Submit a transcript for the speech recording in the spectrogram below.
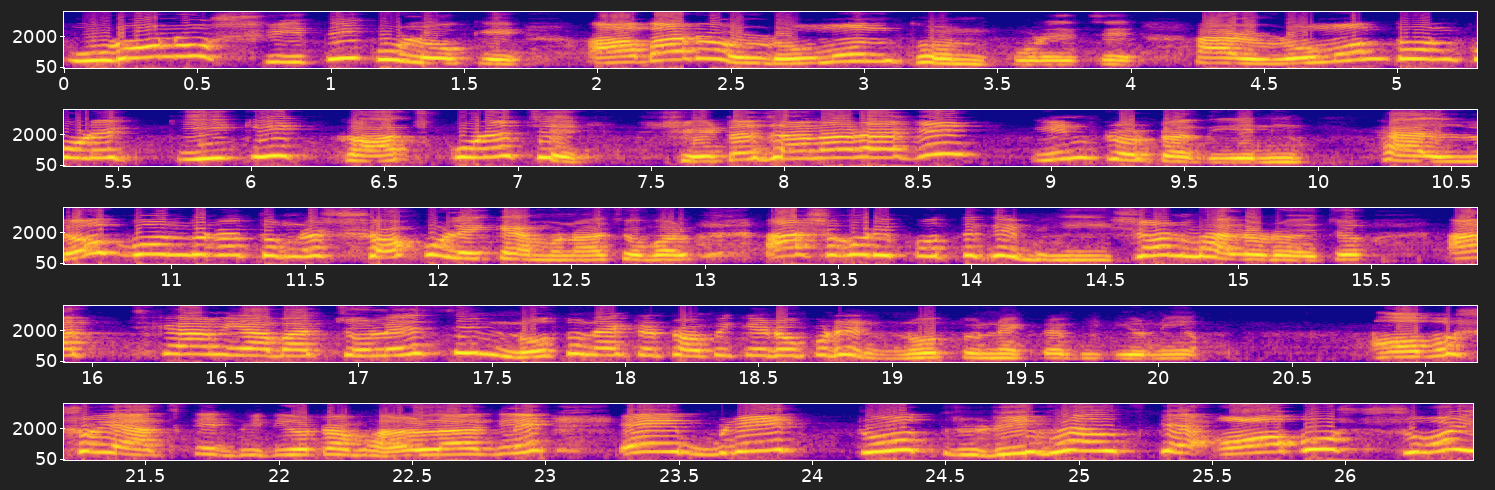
পুরনো স্মৃতিগুলোকে আবারও রোমন্থন করেছে। আর রোমন্থন করে কি কি কাজ করেছে সেটা জানার আগে ইন্ট্রোটা দিয়ে নি। হ্যালো বন্ধুরা, তোমরা সকলে কেমন আছো বল? আশা করি প্রত্যেকে ভীষণ ভালো রয়েছো। আজকে আমি আবার চলে এসেছি নতুন একটা টপিকের ওপরে, নতুন একটা ভিডিও নিয়ে। অবশ্যই আজকের ভিডিওটা ভালো লাগলে এই ব্রেক ট্রুথ রিভেলসকে অবশ্যই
